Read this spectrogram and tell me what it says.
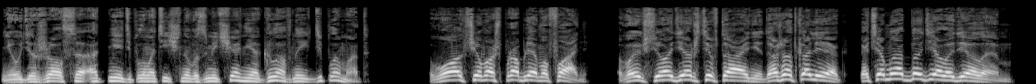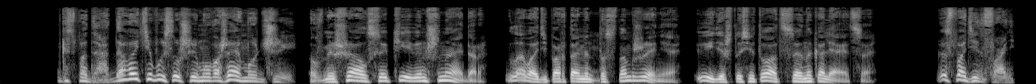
Не удержался от недипломатичного замечания главный дипломат. «Вот в чем ваша проблема, Фань. Вы все держите в тайне, даже от коллег, хотя мы одно дело делаем». «Господа, давайте выслушаем уважаемую Джи», — вмешался Кевин Шнайдер, глава департамента снабжения, видя, что ситуация накаляется. «Господин Фань,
